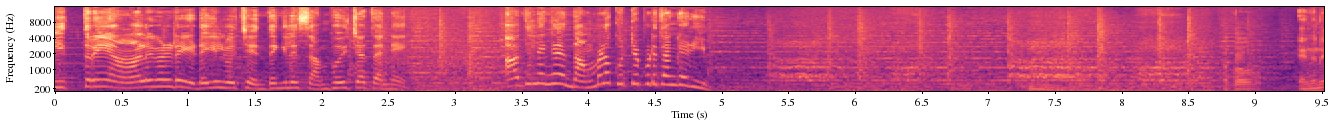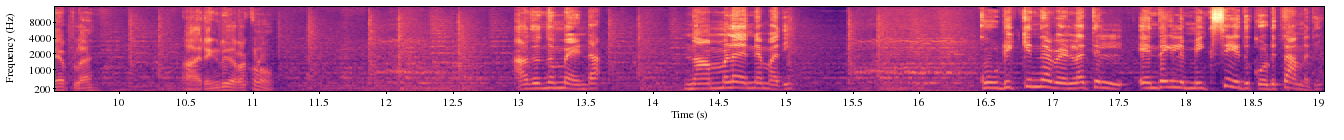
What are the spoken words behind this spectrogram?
ഇത്രയും ആളുകളുടെ ഇടയിൽ വെച്ച് എന്തെങ്കിലും സംഭവിച്ചാൽ തന്നെ അതിലെങ്ങനെ നമ്മളെ കുറ്റപ്പെടുത്താൻ കഴിയും? അപ്പോ എങ്ങനെയാ പ്ലാൻ? ആരെങ്കിലും ഇറക്കണോ? അതൊന്നും വേണ്ട. നമ്മൾ തന്നെ മതി. കുടിക്കുന്ന വെള്ളത്തിൽ എന്തെങ്കിലും മിക്സ് ചെയ്ത് കൊടുത്താൽ മതി.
